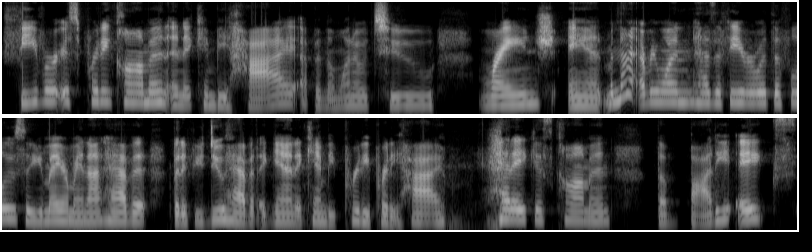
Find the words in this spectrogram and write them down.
Fever is pretty common and it can be high up in the 102 range and but not everyone has a fever with the flu so you may or may not have it but if you do have it again it can be pretty pretty high headache is common the body aches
